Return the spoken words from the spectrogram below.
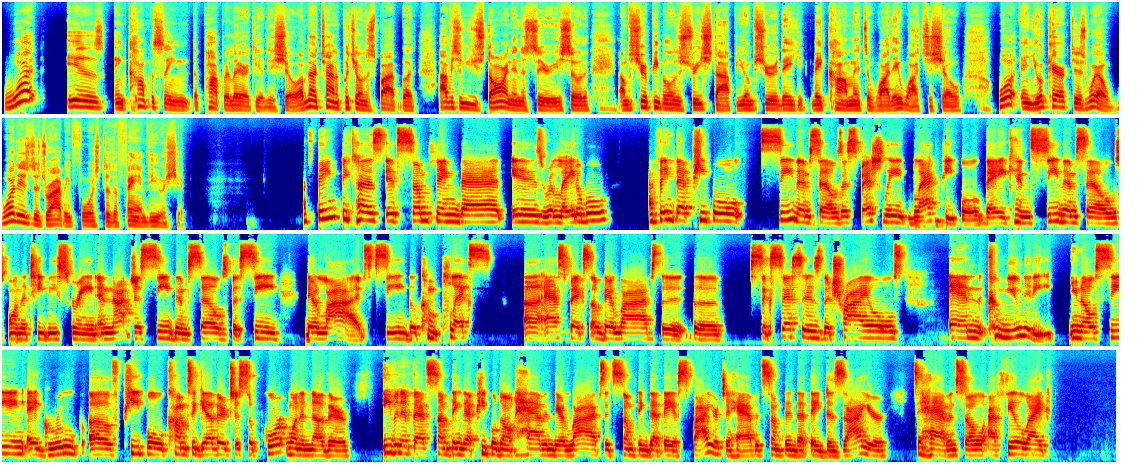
What is encompassing the popularity of this show? I'm not trying to put you on the spot, but obviously you're starring in the series, so I'm sure people on the street stop you. I'm sure they make comments of why they watch the show. What and your character as well. What is the driving force to the fan viewership? I think because it's something that is relatable. I think that people see themselves, especially Black people, they can see themselves on the TV screen and not just see themselves, but see their lives, see the complex uh, aspects of their lives, the, the successes, the trials, and community. You know, seeing a group of people come together to support one another even if that's something that people don't have in their lives, it's something that they aspire to have. It's something that they desire to have. And so I feel like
